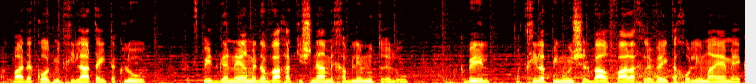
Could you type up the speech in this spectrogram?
ארבע דקות מתחילת ההיתקלות, תצפית גנר מדווחת כי שני המחבלים נוטרלו. במקביל, מתחיל הפינוי של בר פלח לבית החולים העמק,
